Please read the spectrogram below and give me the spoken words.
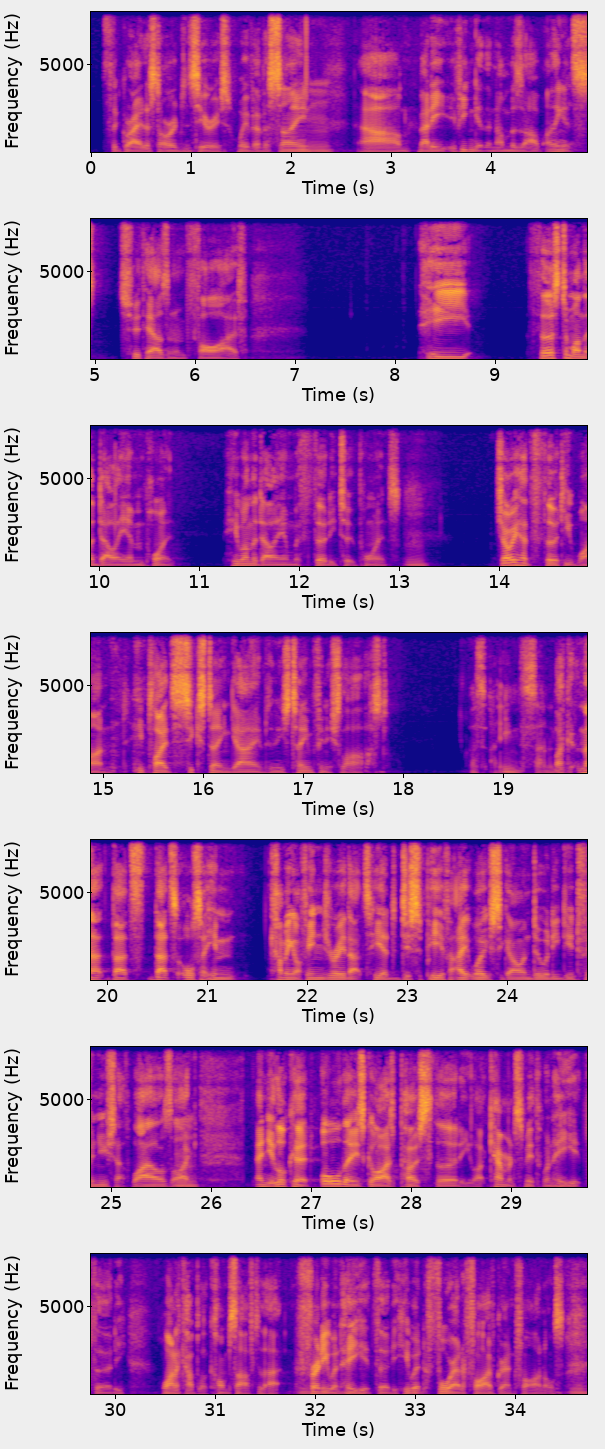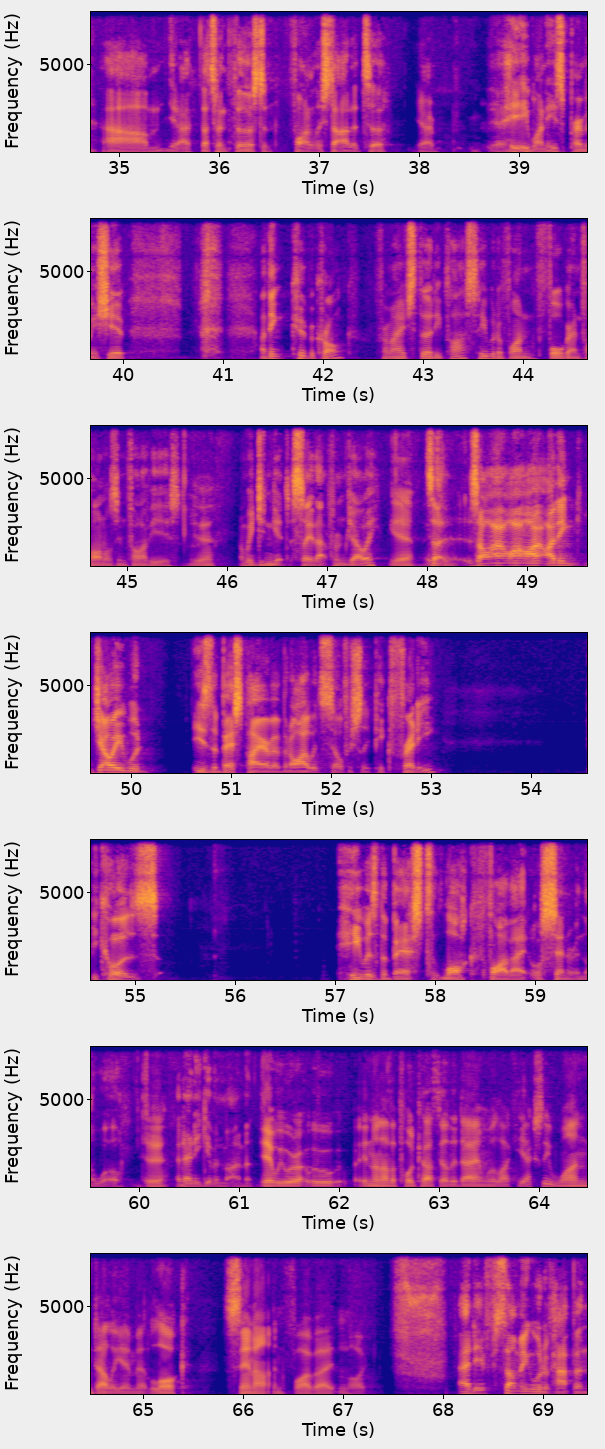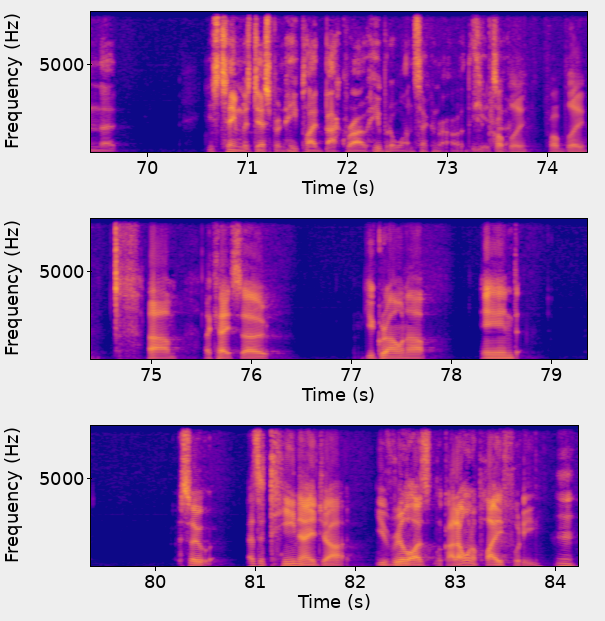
it's the greatest origin series we've ever seen. Mm. Um, Matty, if you can get the numbers up, I think it's 2005. He, Thurston won the Dally M point. He won the Dally M with 32 points. Mm. Joey had 31. He played 16 games and his team finished last. That's insanity. Like and that that's that's also him coming off injury. That's he had to disappear for eight weeks to go and do what he did for New South Wales. Mm. Like, and you look at all these guys post thirty, like Cameron Smith when he hit thirty, won a couple of comps after that. Mm. Freddie when he hit thirty, he went to four out of five grand finals. Mm. Um, you know that's when Thurston finally started to you know he, he won his premiership. I think Cooper Cronk from age thirty plus, he would have won four grand finals in five years yeah. And we didn't get to see that from Joey. Yeah, So, it's so I, I, I think Joey would is the best player ever, but I would selfishly pick Freddie because he was the best lock, five eight, or center in the world Yeah. at any given moment. Yeah, we were we were in another podcast the other day, and we are like, he actually won Dally M at lock, center, and five eight. Like, And if something would have happened that his team was desperate and he played back row, he would have won second row of the year. too. probably, probably. Um, okay, so you're growing up, and so as a teenager, you've realised, look, I don't want to play footy, mm.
